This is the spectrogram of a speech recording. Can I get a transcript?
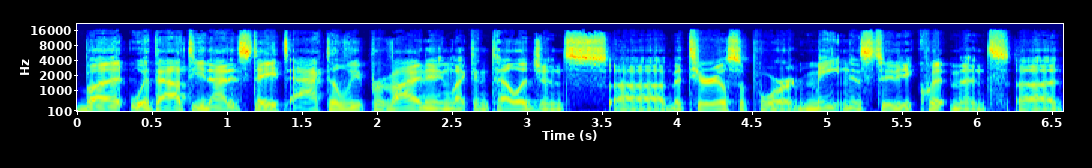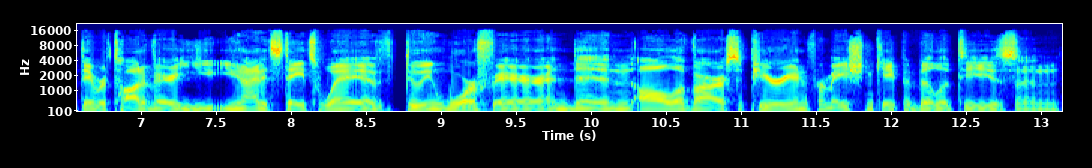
But without the United States actively providing like intelligence, uh, material support, maintenance to the equipment, uh, they were taught a very United States way of doing warfare, and then all of our superior information capabilities and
